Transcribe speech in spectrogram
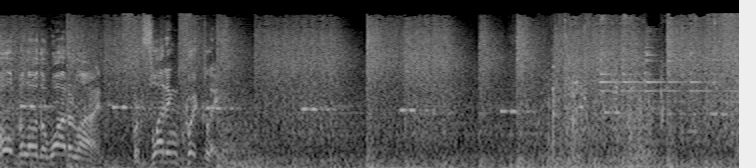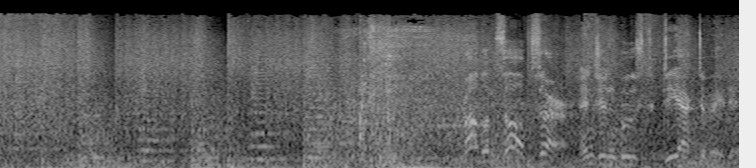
Hold below the waterline. We're flooding quickly. Problem solved, sir. Engine boost deactivated.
